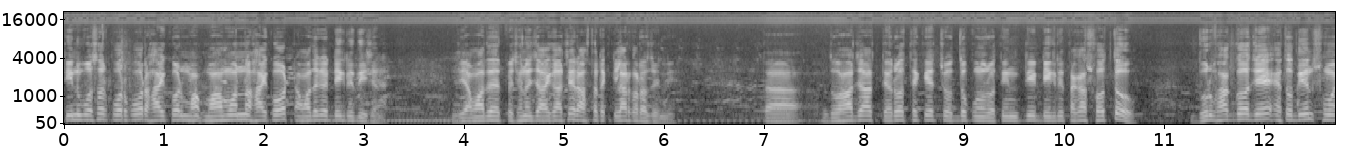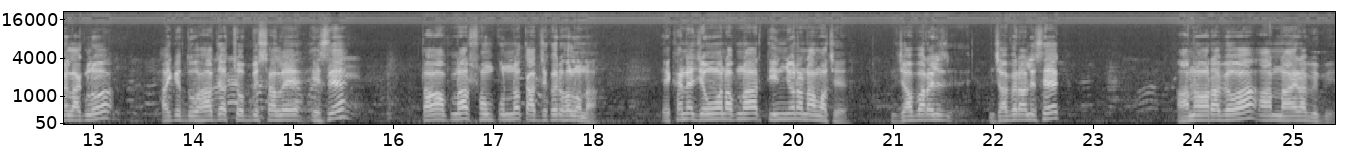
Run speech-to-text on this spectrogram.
তিন বছর পর পর হাইকোর্ট, মহা- মহামান্য হাইকোর্ট আমাদেরকে ডিগ্রি দিয়েছেন যে আমাদের পেছনে জায়গা আছে, রাস্তাটা ক্লিয়ার করার জন্যে। তা দু হাজার তেরো থেকে চোদ্দ, পনেরো তিনটি ডিগ্রি থাকা সত্ত্বেও দুর্ভাগ্য যে এতদিন সময় লাগল, আজকে দু হাজার চব্বিশ সালে এসে তাও আপনার সম্পূর্ণ কার্যকরী হলো না। এখানে যেমন আপনার তিনজনের নাম আছে, জাবার আলী, জাবের আলী শেখ আনোয়ারা বেওয়া আর নায়রা বিবি।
